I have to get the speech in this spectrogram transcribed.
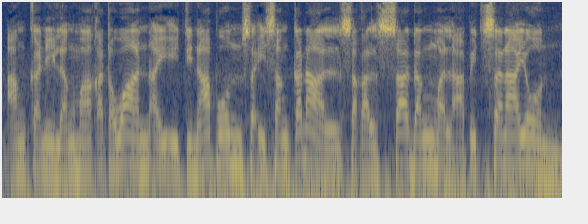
Ang kanilang mga katawan ay itinapon sa isang kanal sa kalsadang malapit sa nayon.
